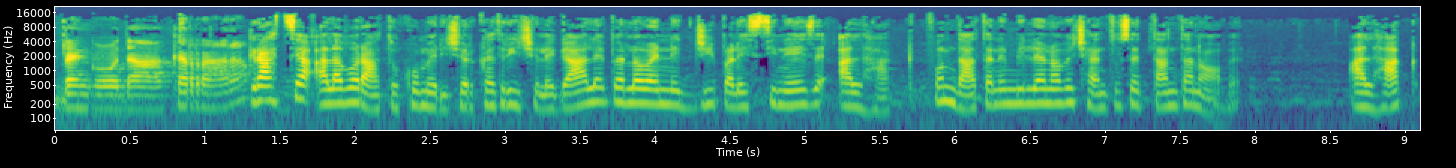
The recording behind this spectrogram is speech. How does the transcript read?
vengo da Carrara. Grazia ha lavorato come ricercatrice legale per la ONG palestinese Al-Haq, fondata nel 1979. Al-Haq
